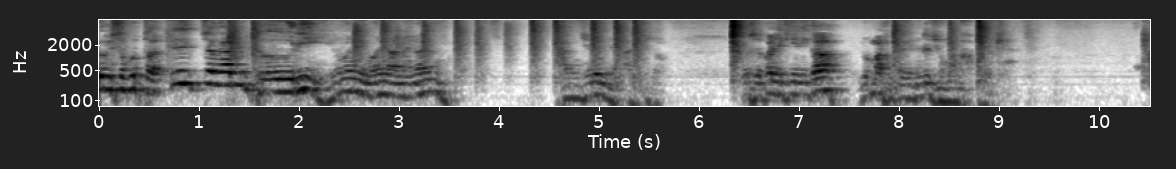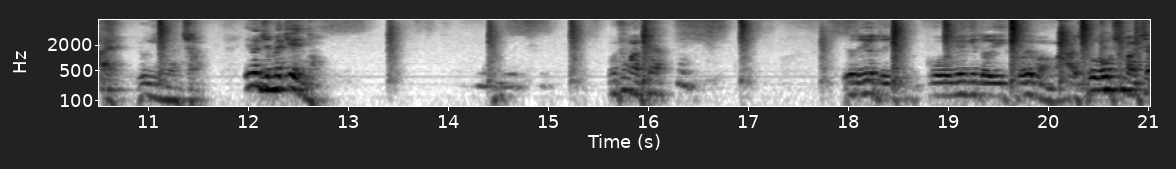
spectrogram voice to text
여기서부터 일정한 거리 이놈이 뭐냐면은 반지름이야 반지름 그래서 여기까지 길이가 요만큼 딱 있는 거지 요만큼 이렇게 알 여기 있는 점 이런 점 몇 개 있노? 엄청 많지? 여기도 여기도 있고 여기도 있고 뭐 수없이 많지?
